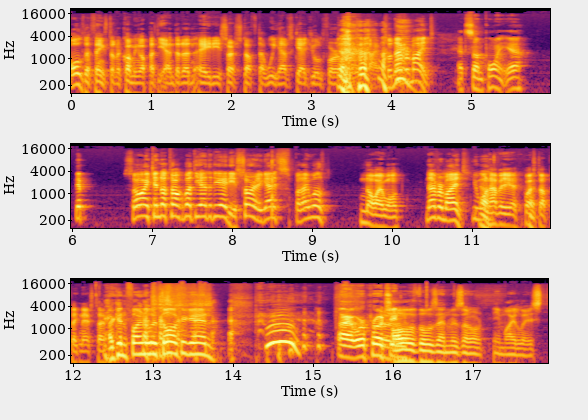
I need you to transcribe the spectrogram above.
All the things that are coming up at the end of the 80s are stuff that we have scheduled for a later time. So never mind. At some point, yeah. Yep. So I cannot talk about the end of the 80s. Sorry, guys, but I will. No, I won't. Never mind. You won't have a quest update next time. I can finally talk again. All right, we're approaching. All of those enemies are in my list.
